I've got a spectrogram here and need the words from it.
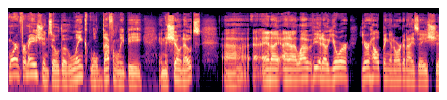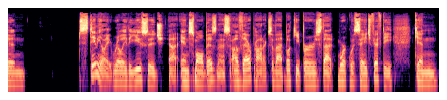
more information? So the link will definitely be in the show notes. Uh, and I and I love, you know, you're you're helping an organization stimulate really the usage uh, in small business of their product so that bookkeepers that work with Sage 50 can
